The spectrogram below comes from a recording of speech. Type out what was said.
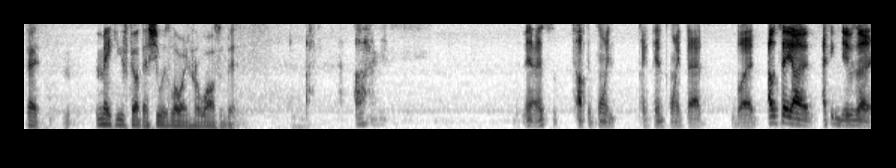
that make you felt that she was lowering her walls a bit? Uh, yeah, it's tough to point like pinpoint that, but I would say uh, I think it was a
